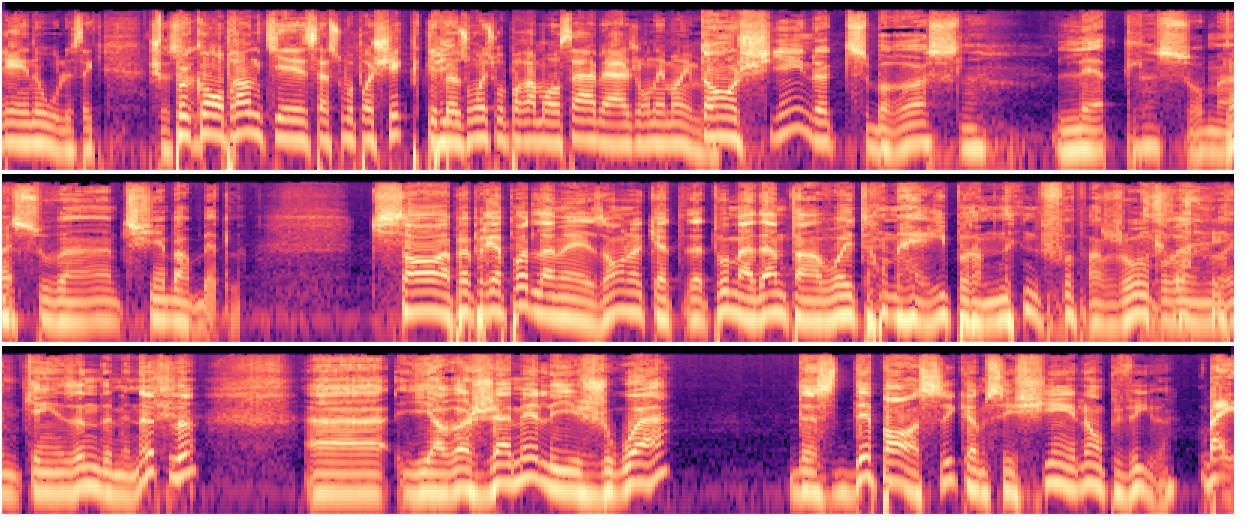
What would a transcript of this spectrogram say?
traîneau. là. Je peux comprendre que ça soit pas chic puis que les besoins soient pas ramassés à la journée même. là. Ton chien là, que tu brosses, là, lettre, sûrement, Ouais. souvent, un petit chien barbette, là, qui sort à peu près pas de la maison, là, que toi, madame, t'envoies ton mari promener une fois par jour pour une, une quinzaine de minutes, là, euh, il n'y aura jamais les joies de se dépasser comme ces chiens-là ont pu vivre. hein? Ben,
